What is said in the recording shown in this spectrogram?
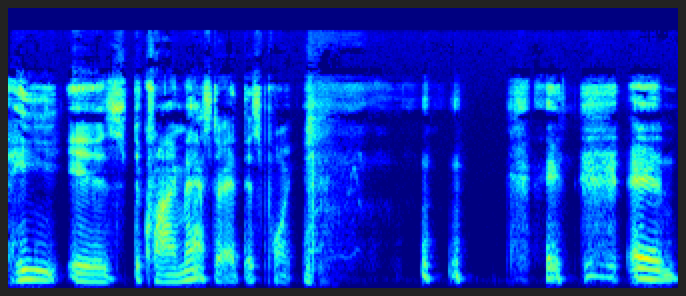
He is the crime master at this point. and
